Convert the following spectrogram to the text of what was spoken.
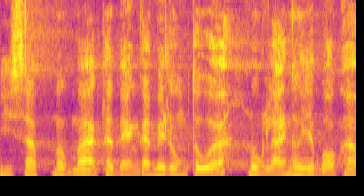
มีทรัพย์มากๆ แต่แบ่งกันไม่ลงตัวลูกหลานเขาจะบอกเอา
